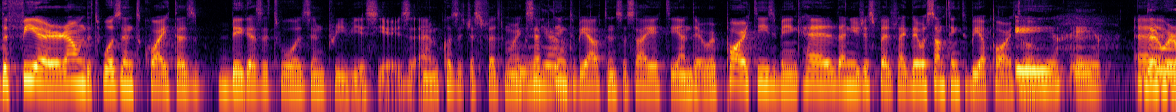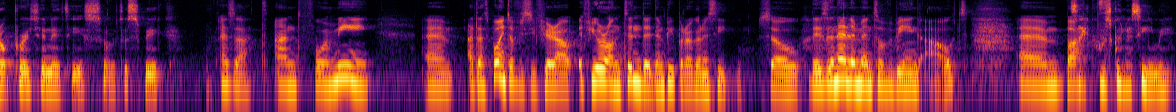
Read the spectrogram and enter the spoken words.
The fear around it wasn't quite as big as it was in previous years because it just felt more accepting Yeah. to be out in society, and there were parties being held, and you just felt like there was something to be a part of. Yeah, yeah. there Um, were opportunities, so to speak. Exact. And for me, um, at that point, obviously, if you're out, if you're on Tinder, then people are going to see you. So there's an element of being out. Um, but It's like, who's gonna see me?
